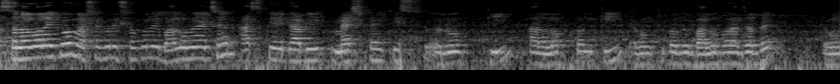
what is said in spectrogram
আসসালামু আলাইকুম, আশা করি সকলে ভালো রয়েছেন। আজকে গাভীর ম্যাস্টাইটিস রোগ কি আর লক্ষণ কি এবং কীভাবে ভালো করা যাবে এবং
